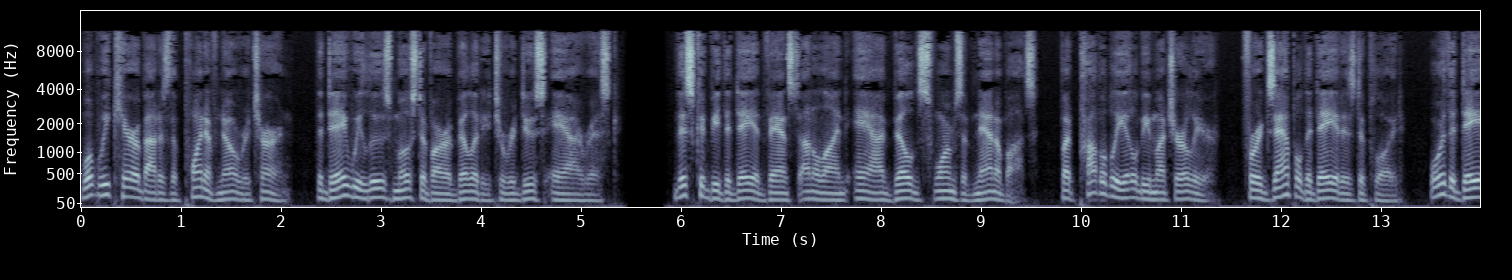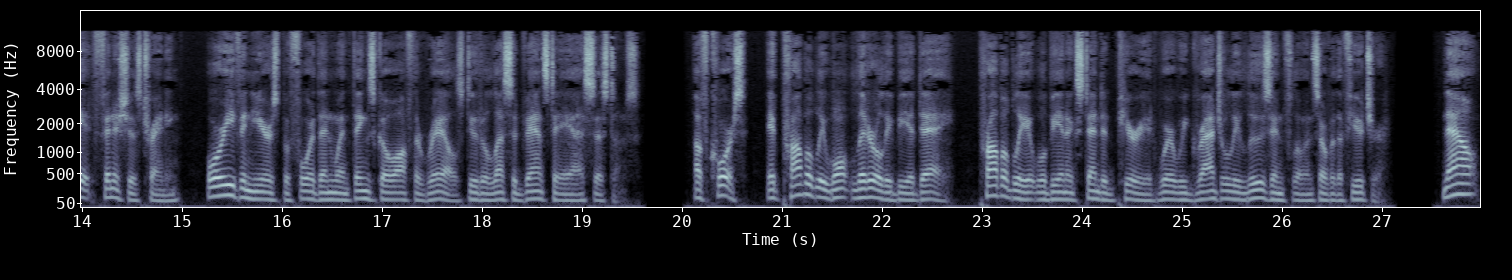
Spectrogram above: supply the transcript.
what we care about is the point of no return, the day we lose most of our ability to reduce AI risk. This could be the day advanced unaligned AI builds swarms of nanobots, but probably it'll be much earlier, for example, the day it is deployed, or the day it finishes training, or even years before then when things go off the rails due to less advanced AI systems. Of course, it probably won't literally be a day, probably it will be an extended period where we gradually lose influence over the future. Now,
